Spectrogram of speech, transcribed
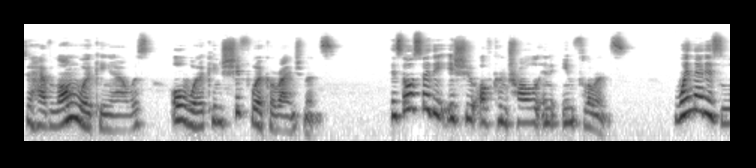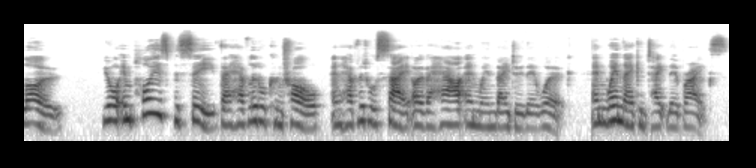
to have long working hours or work in shift work arrangements. There's also the issue of control and influence. When that is low, your employees perceive they have little control and have little say over how and when they do their work and when they can take their breaks.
